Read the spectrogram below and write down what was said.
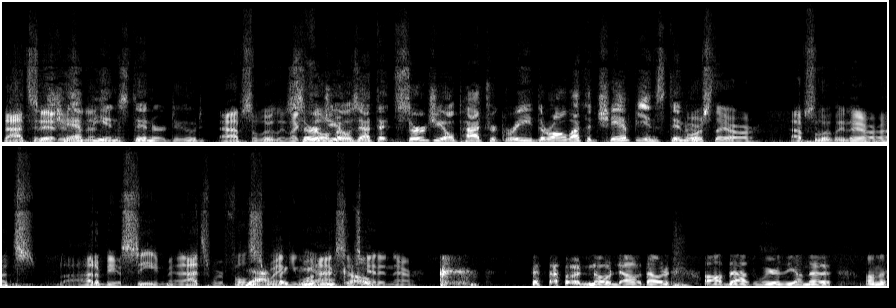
That's, it. Champions it? dinner, dude. Absolutely. Like Sergio's Phil, at the Sergio, Patrick Reed. They're all at the Champions dinner. Of course they are. Absolutely, they are. That's that'd be a scene, man. That's where full yeah, swing. Like you want access, go. get in there. no doubt. That would. I'll have to ask Weirzy on the on the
